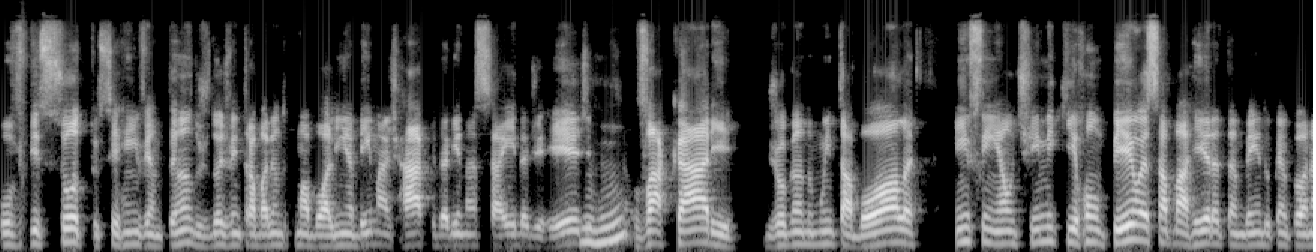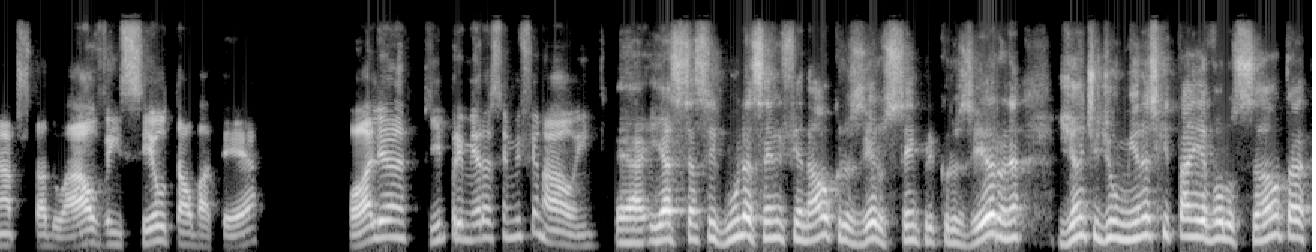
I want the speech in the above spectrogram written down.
o Vissoto se reinventando, os dois vêm trabalhando com uma bolinha bem mais rápida ali na saída de rede, uhum. Vacari jogando muita bola. Enfim, é um time que rompeu essa barreira também do campeonato estadual, venceu o Taubaté. Olha que primeira semifinal, hein? É, e essa segunda semifinal, Cruzeiro, sempre Cruzeiro, né? Diante de um Minas que está em evolução, está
